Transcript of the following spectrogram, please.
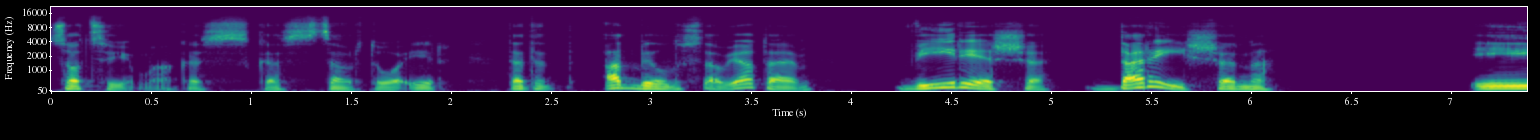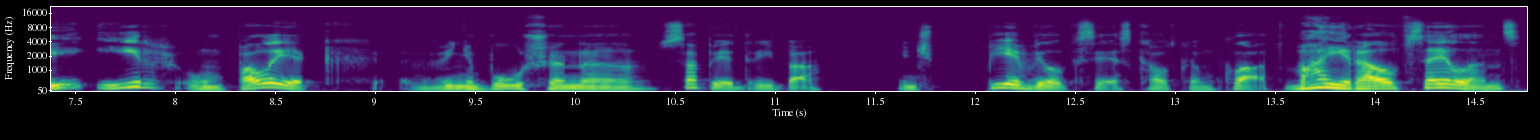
sociumā, kas, kas caur to ir. Tātad atbild uz savu jautājumu. vīrieša darīšana ir un paliek viņa būšana sabiedrībā. Viņš pievilksies kaut kam klāt. Vai Ralfs Elands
